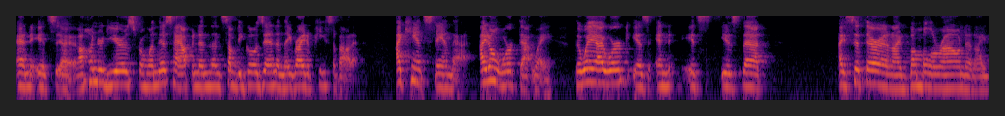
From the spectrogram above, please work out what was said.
and it's uh, a hundred years from when this happened and then somebody goes in and they write a piece about it. I can't stand that. I don't work that way. The way i work is and it's is that i sit there and i bumble around and i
